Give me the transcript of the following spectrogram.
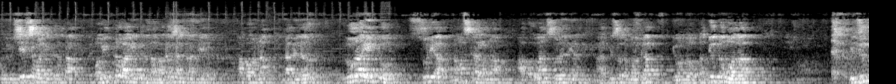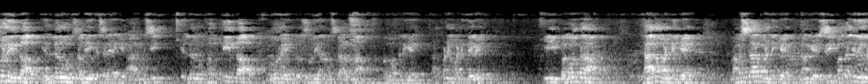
ಒಂದು ವಿಶೇಷವಾಗಿರ್ತಕ್ಕಂಥ, ಪವಿತ್ರವಾಗಿರ್ತಕ್ಕಂಥ ಮಕರ ಸಂಕ್ರಾಂತಿ ಹಬ್ಬವನ್ನ ನಾವೆಲ್ಲರೂ ನೂರ ಎಂಟು ಸೂರ್ಯ ನಮಸ್ಕಾರವನ್ನ ಆ ಭಗವಾನ್ ಸೂರ್ಯನಿಗೆ ಅರ್ಪಿಸುವುದರ ಮೂಲಕ ಈ ಒಂದು ಅತ್ಯುತ್ತಮವಾದ ವಿಜೃಂಭಣೆಯಿಂದ ಎಲ್ಲರೂ ಸಮಯಕ್ಕೆ ಸರಿಯಾಗಿ ಆರಂಭಿಸಿ ಎಲ್ಲರೂ ಭಕ್ತಿಯಿಂದ ನೂರ ಎಂಟು ಸೂರ್ಯ ನಮಸ್ಕಾರವನ್ನ ಭಗವಂತನಿಗೆ ಅರ್ಪಣೆ ಮಾಡಿದ್ದೇವೆ. ಈ ಭಗವಂತನ ಧ್ಯಾನ ಮಾಡಲಿಕ್ಕೆ, ನಮಸ್ಕಾರ ಮಾಡಲಿಕ್ಕೆ ನಮಗೆ ಶ್ರೀ ಪತಂಜಲಿ ಯೋಗ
